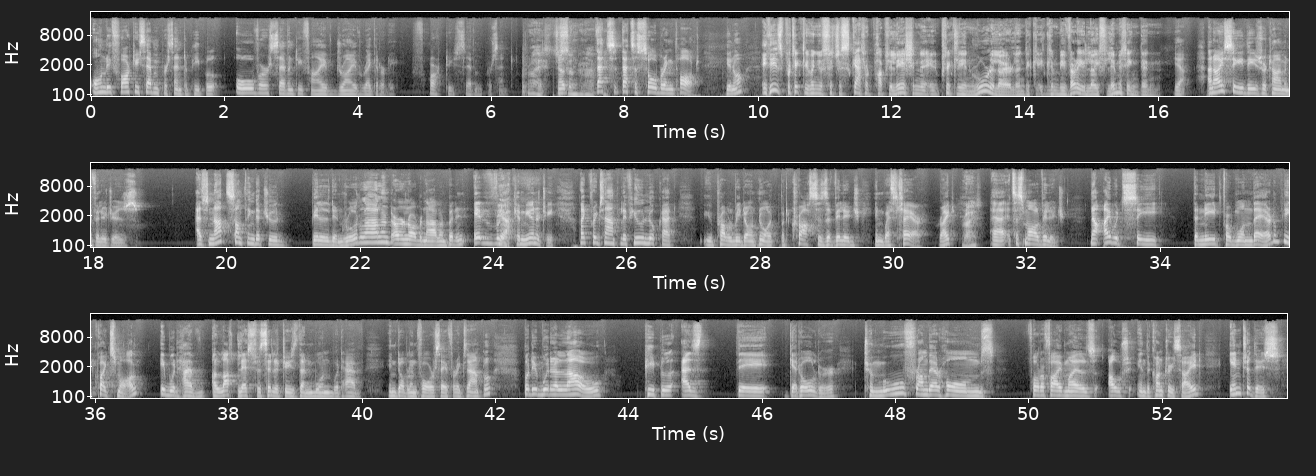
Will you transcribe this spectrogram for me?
only 47% of people over 75 drive regularly. 47%. Right. Now, that's, that's a sobering thought, you know? It is, particularly when you're such a scattered population, eh, particularly in rural Ireland, it, it can be very life limiting then. Yeah. And I see these retirement villages as not something that you'd build in rural Ireland or in urban Ireland, but in every yeah. community. Like, for example, if you look at, you probably don't know it, but Cross is a village in West Clare, right? Right. Uh, it's a small village. Now, I would see the need for one there. It would be quite small. It would have a lot less facilities than one would have in Dublin 4, say, for example. but it would allow people as they get older to move from their homes four or five miles out in the countryside into this,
